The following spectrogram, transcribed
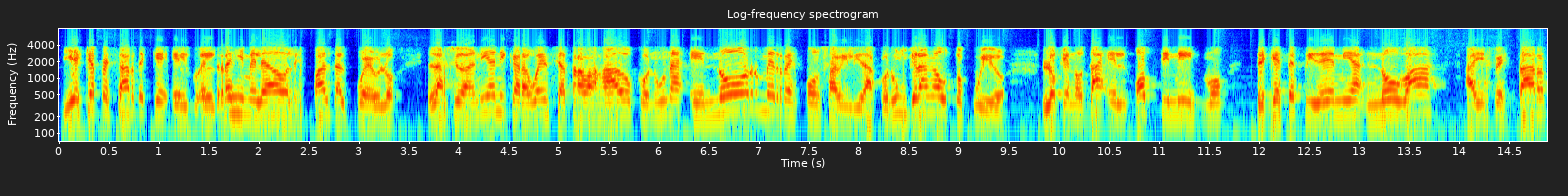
y es que a pesar de que el, régimen le ha dado la espalda al pueblo, la ciudadanía nicaragüense ha trabajado con una enorme responsabilidad, con un gran autocuido, lo que nos da el optimismo de que esta epidemia no va a infestar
